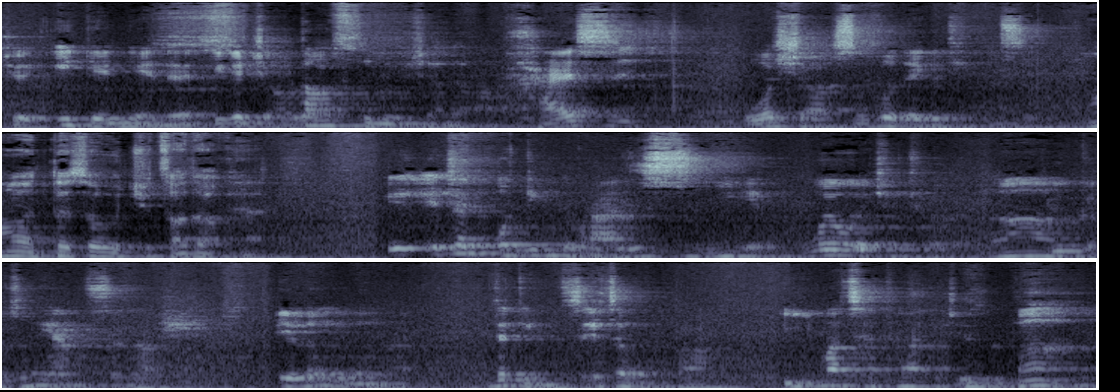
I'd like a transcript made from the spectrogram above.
就一点点的一个角落，当时留下的。还是我小时候的一个亭子。哦，到时候我去找找看。一一只屋顶对伐？是水泥的，歪歪曲曲的，啊有各种样子的，一轮一轮的，一只亭子，一只河浜，伊没拆脱，就是嗯，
